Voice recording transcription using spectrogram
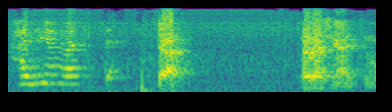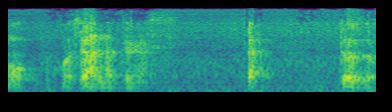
はじめまして。じゃあ、高橋がいつもお世話になっております。さあ、どうぞ。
